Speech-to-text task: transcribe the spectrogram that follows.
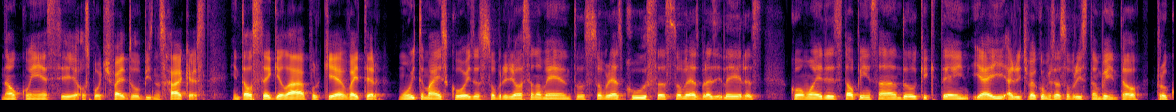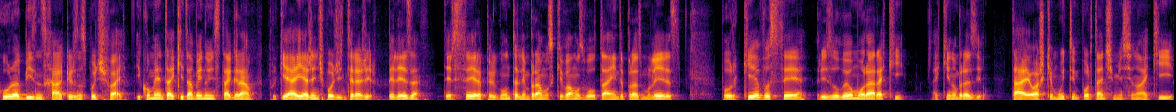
não conhece o Spotify do Business Hackers, então segue lá porque vai ter muito mais coisas sobre relacionamentos, sobre as russas, sobre as brasileiras, como eles estão pensando, o que que tem. E aí a gente vai conversar sobre isso também. Então, procura Business Hackers no Spotify. E comenta aqui também no Instagram, porque aí a gente pode interagir, beleza? Terceira pergunta, lembramos que vamos voltar ainda para as mulheres. Por que você resolveu morar aqui, aqui no Brasil? Tá, eu acho que é muito importante mencionar aqui,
